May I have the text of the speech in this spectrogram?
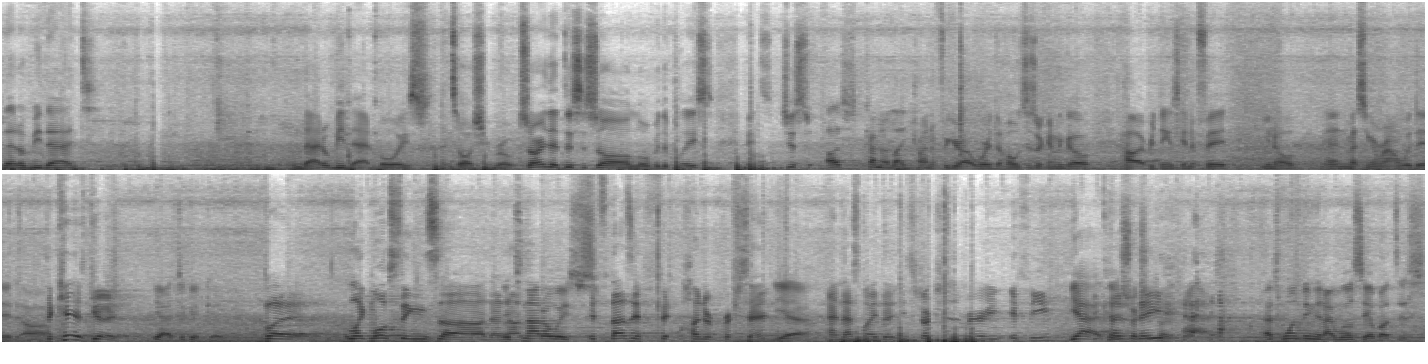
that'll be that. And that'll be that, boys. That's all she wrote. Sorry that this is all over the place. It's just us kind of like trying to figure out where the hoses are gonna go, how everything is gonna fit, you know, and messing around with it. Uh, The kit is good, yeah, it's a good kit. but like most things, uh, that It's not always. It doesn't fit 100%. yeah. And that's why the instructions are very iffy. Yeah, the because instructions they. are. That's one thing that I will say about this.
